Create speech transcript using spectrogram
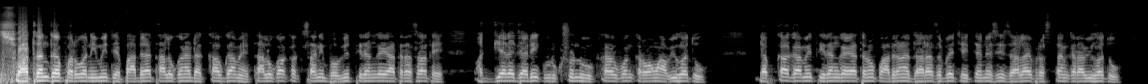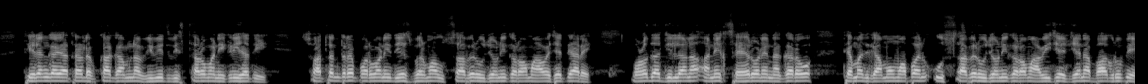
સ્વાતંત્ર્ય પર્વ નિમિત્તે પાદરા તાલુકાના ડક્કાવ ગામે તાલુકા કક્ષાની ભવ્ય તિરંગા યાત્રા સાથે અગિયાર હજાર એક વૃક્ષોનું વૃક્ષારોપણ કરવામાં આવ્યું હતું. ડબકા ગામે તિરંગા યાત્રાનું પાદરાના ધારાસભ્ય ચૈતન્યસિંહ ઝાલાએ પ્રસ્થાન કરાવ્યું હતું. તિરંગા યાત્રા ડબકા ગામના વિવિધ વિસ્તારોમાં નીકળી હતી. સ્વાતંત્ર્ય પર્વની દેશભરમાં ઉત્સાહભેર ઉજવણી કરવામાં આવે છે ત્યારે વડોદરા જિલ્લાના અનેક શહેરો અને નગરો તેમજ ગામોમાં પણ ઉત્સાહભેર ઉજવણી કરવામાં આવી છે. જેના ભાગરૂપે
